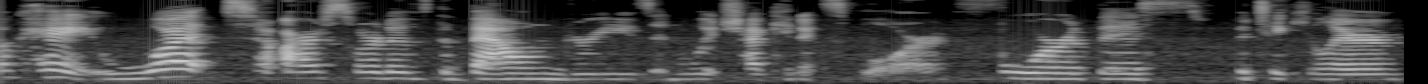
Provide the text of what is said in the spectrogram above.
okay, what are sort of the boundaries in which I can explore for this particular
